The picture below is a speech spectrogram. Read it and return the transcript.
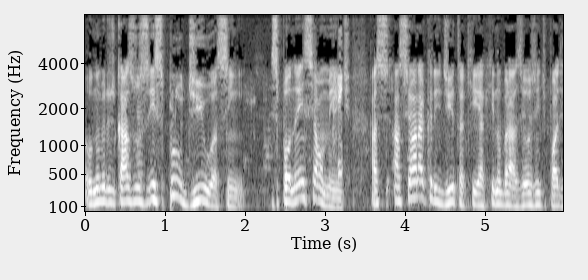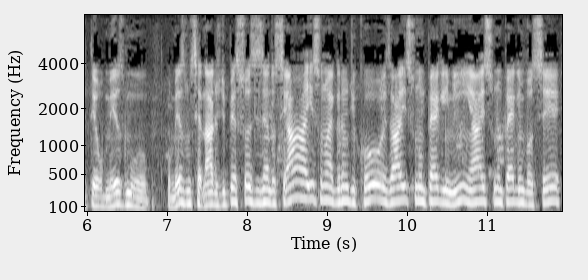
o número de casos explodiu assim exponencialmente. A, a senhora acredita que aqui no Brasil a gente pode ter o mesmo, o mesmo cenário de pessoas dizendo assim: ah, isso não é grande coisa, ah, isso não pega em mim, ah, isso não pega em você,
